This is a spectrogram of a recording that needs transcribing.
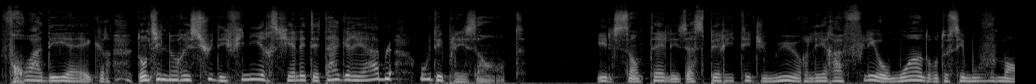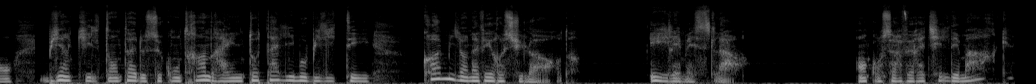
froide et aigre, dont il n'aurait su définir si elle était agréable ou déplaisante. Il sentait les aspérités du mur les rafler au moindre de ses mouvements, bien qu'il tentât de se contraindre à une totale immobilité, comme il en avait reçu l'ordre. Et il aimait cela. En conserverait-il des marques?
